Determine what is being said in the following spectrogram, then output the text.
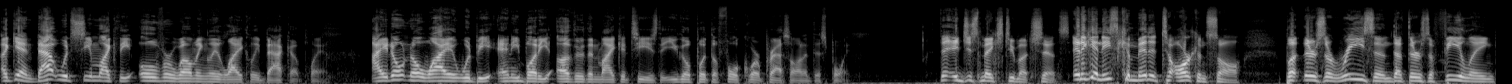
Again, that would seem like the overwhelmingly likely backup plan. I don't know why it would be anybody other than Micah Tease that you go put the full court press on at this point. It just makes too much sense. And again, he's committed to Arkansas, but there's a reason that there's a feeling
